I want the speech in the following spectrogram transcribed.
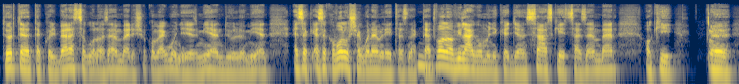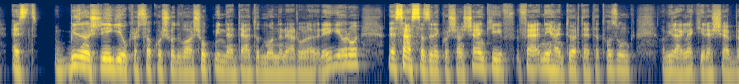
történetek, hogy beleszagol az ember, és akkor megmondja, hogy ez milyen dűlő, milyen, ezek, ezek a valóságban nem léteznek. Mm. Tehát van a világon mondjuk egy olyan 100-200 ember, aki ö, ezt bizonyos régiókra szakosodva sok mindent el tud mondani arról a régióról, de százszerzelékosan senki, fel, néhány történetet hozunk a világ leghíresebb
